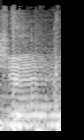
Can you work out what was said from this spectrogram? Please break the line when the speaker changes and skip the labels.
Yeah.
